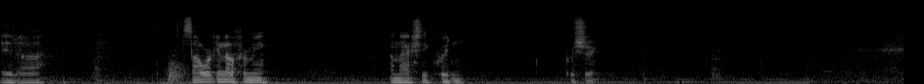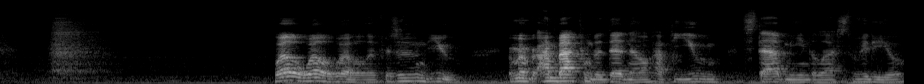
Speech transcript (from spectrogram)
It uh, it's not working out for me. I'm actually quitting, for sure. Well, well, well, if this isn't you. Remember, I'm back from the dead now after you stabbed me in the last video.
